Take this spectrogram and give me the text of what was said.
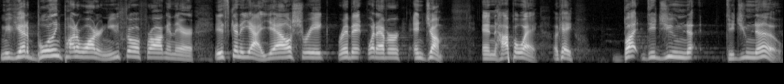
I mean, if you had a boiling pot of water and you throw a frog in there, it's going to, yeah, yell, shriek, ribbit, whatever, and jump and hop away. Okay, but did you know, did you know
